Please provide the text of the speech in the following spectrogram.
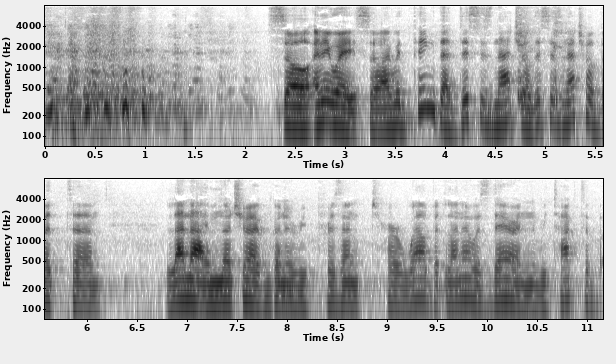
so anyway, so I would think that this is natural. This is natural, but. Um, Lana, I'm not sure I'm going to represent her well, but Lana was there and we talked ab-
